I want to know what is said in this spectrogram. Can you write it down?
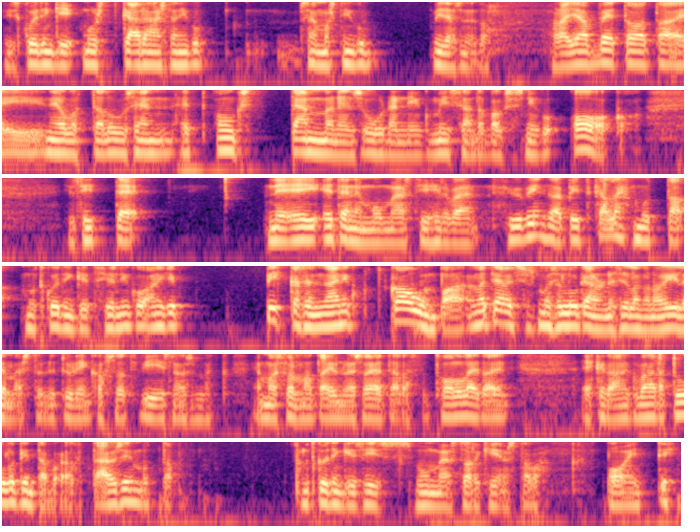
niin kuitenkin musta käydään sitä niin kuin, semmoista, niin kuin, mitä se nyt on, rajanvetoa tai neuvottelua sen, että onko tämmöinen suhde niin kuin missään tapauksessa niin kuin ok. Ja sitten ne ei etene mun mielestä hirveän hyvin tai pitkälle, mutta, mutta kuitenkin, että siellä niin kuin ainakin pikkasen näin niin kauempaa. Mä tiedän, jos mä olisin lukenut ne silloin, kun ne on ilmestynyt yli 2005, niin en mä olisi varmaan tajunnut edes ajatella sitä tolleen, tai ehkä tämä on niin väärä tulkinta voi olla täysin, mutta, mutta kuitenkin siis mun mielestä oli kiinnostava pointti.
